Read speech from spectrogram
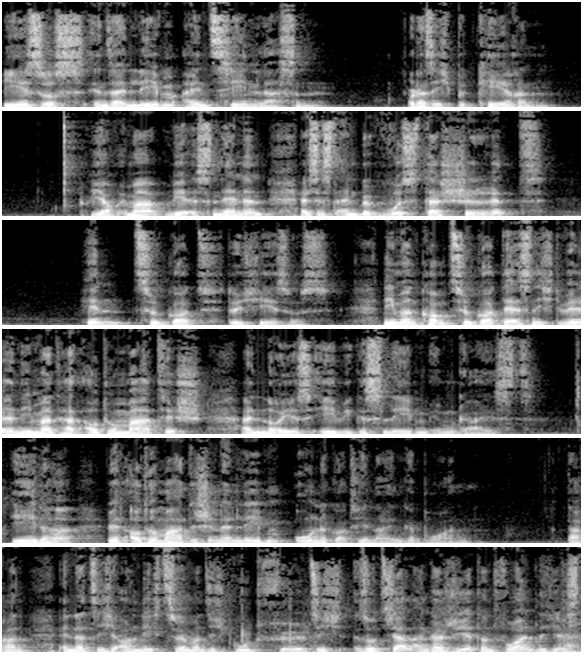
Jesus in sein Leben einziehen lassen. Oder sich bekehren. Wie auch immer wir es nennen, es ist ein bewusster Schritt hin zu Gott durch Jesus. Niemand kommt zu Gott, der es nicht will. Niemand hat automatisch ein neues ewiges Leben im Geist. Jeder wird automatisch in ein Leben ohne Gott hineingeboren. Daran ändert sich auch nichts, wenn man sich gut fühlt, sich sozial engagiert und freundlich ist.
